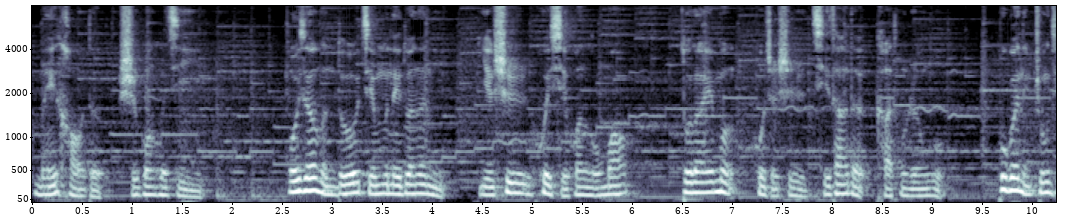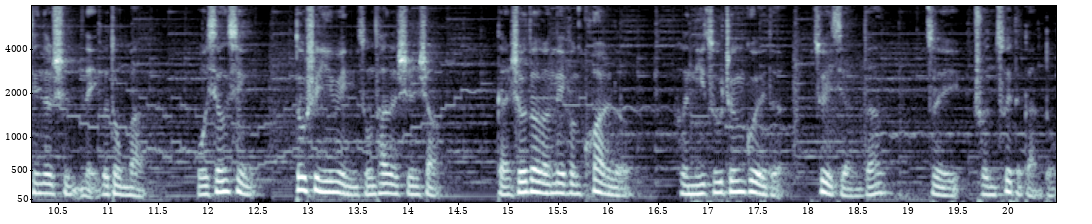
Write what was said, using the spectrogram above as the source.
美好的时光和记忆，我想很多节目那端的你也是会喜欢龙猫、哆啦 A 梦或者是其他的卡通人物。不管你钟情的是哪个动漫，我相信都是因为你从他的身上感受到了那份快乐和弥足珍贵的最简单、最纯粹的感动。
